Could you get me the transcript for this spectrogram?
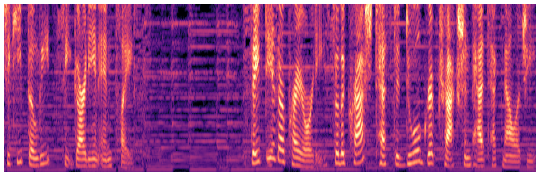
to keep the Elite Seat Guardian in place. Safety is our priority, so the crash tested dual grip traction pad technology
